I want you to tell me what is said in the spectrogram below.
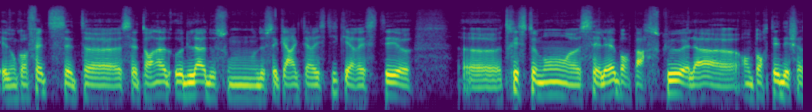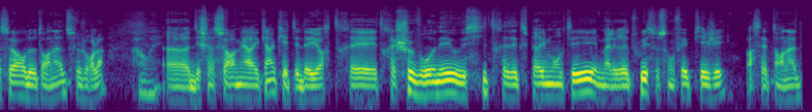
Et donc en fait, cette, euh, cette tornade, au-delà de, son, de ses caractéristiques, est restée euh, euh, tristement célèbre parce qu'elle a emporté des chasseurs de tornades ce jour-là, Ah ouais. Euh, des chasseurs américains qui étaient d'ailleurs très, très chevronnés aussi, très expérimentés, et malgré tout, ils se sont fait piéger par cette tornade.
